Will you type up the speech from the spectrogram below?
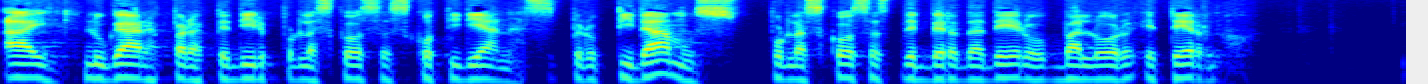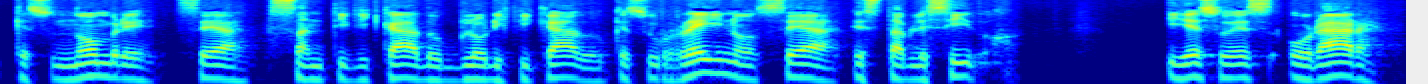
hay lugar para pedir por las cosas cotidianas, pero pidamos por las cosas de verdadero valor eterno. Que su nombre sea santificado, glorificado, que su reino sea establecido. Y eso es orar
